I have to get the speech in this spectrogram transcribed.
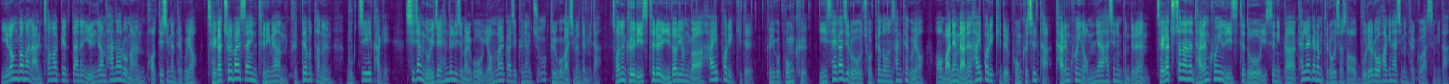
이런 것만 안 처맞겠다는 일념 하나로만 버티시면 되고요. 제가 출발 사인 드리면 그때부터는 묵직하게 시장 노이즈에 흔들리지 말고 연말까지 그냥 쭉 들고 가시면 됩니다. 저는 그 리스트를 이더리움과 하이퍼리퀴드 그리고 봉크 이 세 가지로 좁혀놓은 상태고요. 어, 만약 나는 하이퍼리퀴드, 봉크 싫다, 다른 코인 없냐 하시는 분들은 제가 추천하는 다른 코인 리스트도 있으니까 텔레그램 들어오셔서 무료로 확인하시면 될 것 같습니다.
